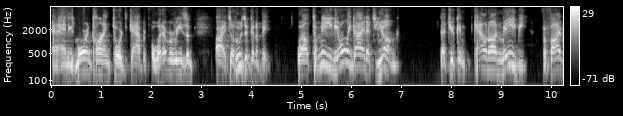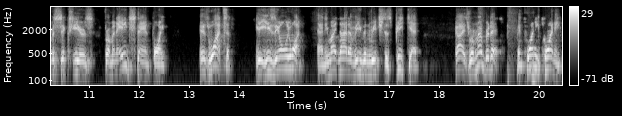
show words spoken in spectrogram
and he's more inclined towards Gabbert for whatever reason. All right, so who's it going to be? Well, to me, the only guy that's young that you can count on maybe for five or six years from an age standpoint is Watson. He, he's the only one, and he might not have even reached his peak yet. Guys, remember this in 2020,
